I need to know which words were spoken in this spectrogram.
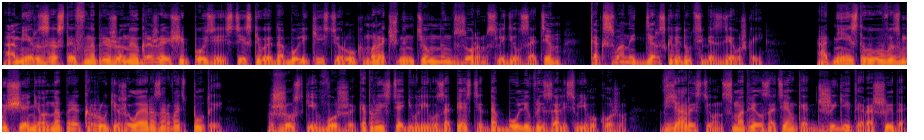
Амир, застыв в напряженной угрожающей позе и стискивая до боли кисти рук, мрачным темным взором следил за тем, как сваны дерзко ведут себя с девушкой. От неистового возмущения он напряг руки, желая разорвать путы. Жесткие вожжи, которые стягивали его запястья, до боли врезались в его кожу. В ярости он смотрел за тем, как джигиты Рашида,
